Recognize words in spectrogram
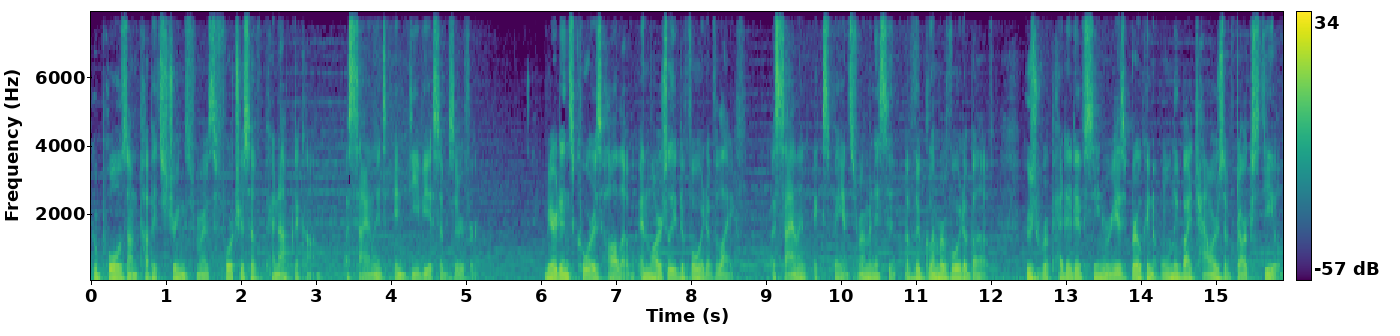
who pulls on puppet strings from his fortress of Panopticon, a silent and devious observer. Mirrodin's core is hollow and largely devoid of life, a silent expanse reminiscent of the glimmer void above, whose repetitive scenery is broken only by towers of dark steel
